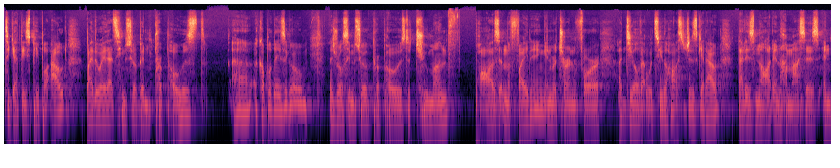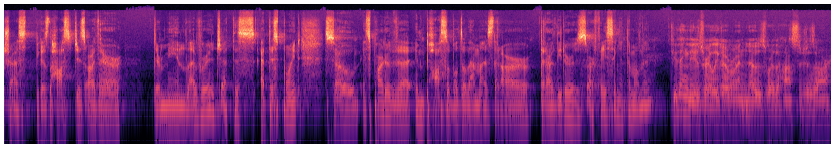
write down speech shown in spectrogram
to get these people out. By the way, that seems to have been proposed uh, a couple days ago. Israel seems to have proposed a two-month pause in the fighting in return for a deal that would see the hostages get out. That is not in Hamas's interest because the hostages are their their main leverage at this at this point. So it's part of the impossible dilemmas that our that our leaders are facing at the moment. Do you think the Israeli government knows where the hostages are?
